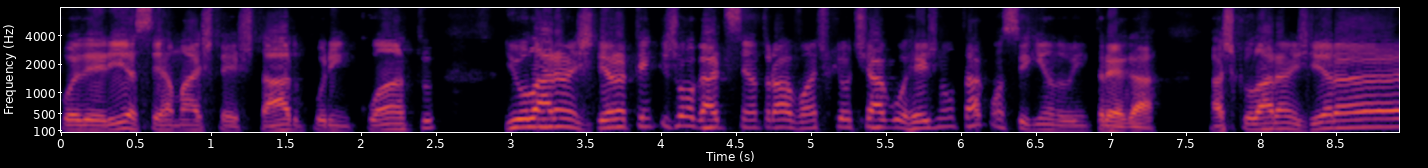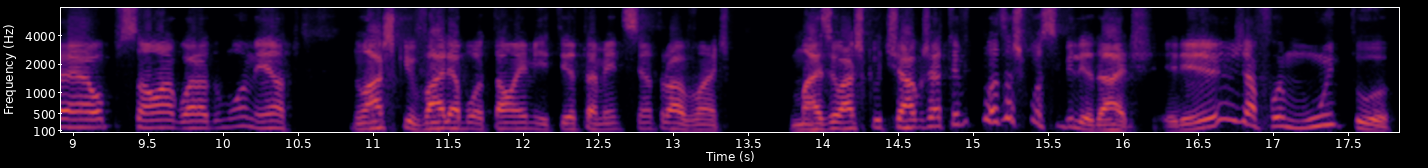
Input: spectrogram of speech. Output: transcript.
poderia ser mais testado por enquanto. E o Laranjeira tem que jogar de centroavante, porque o Thiago Reis não está conseguindo entregar. Acho que o Laranjeira é a opção agora do momento. Não acho que vale a botar um MT também de centroavante. Mas eu acho que o Thiago já teve todas as possibilidades. Ele já foi muito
